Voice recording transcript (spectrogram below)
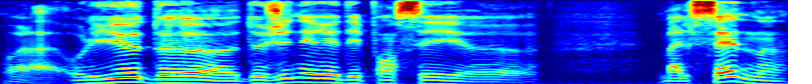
Voilà. Au lieu de, de générer des pensées euh, malsaines,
